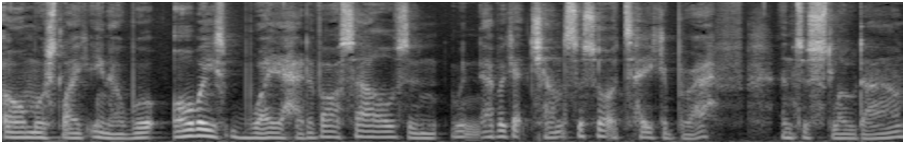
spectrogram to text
almost like you know we're always way ahead of ourselves and we never get a chance to sort of take a breath and to slow down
